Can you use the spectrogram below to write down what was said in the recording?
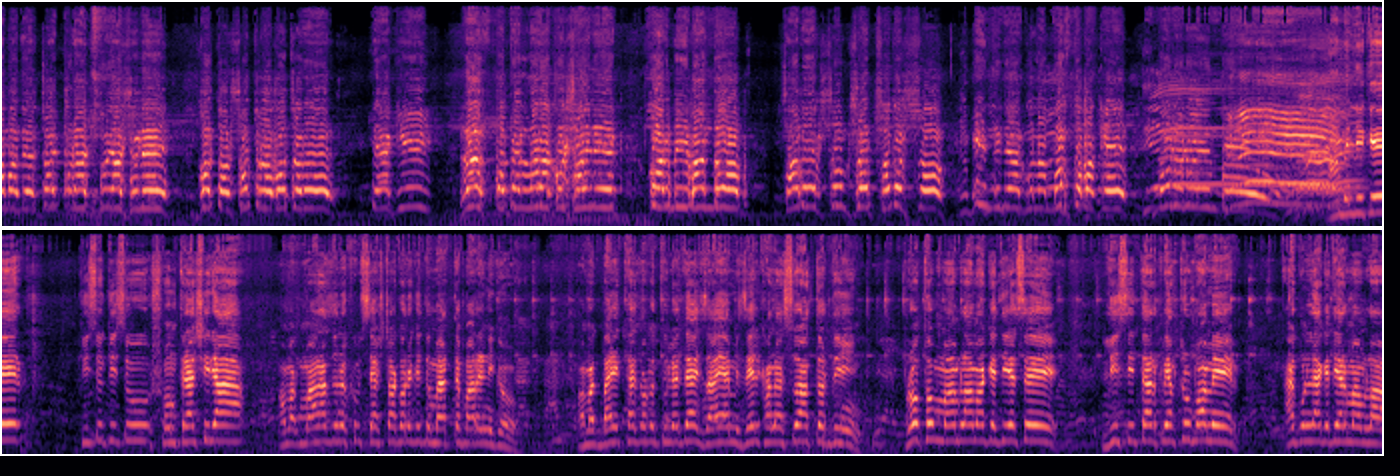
আমাদের জয়পুরহাট দুই আসনে গত সতেরো বছরের ত্যাগী, রাজপথের লড়াকু সৈনিক, কর্মী বান্ধব, সাবেক সংসদ সদস্য, ইঞ্জিনিয়ার গোলাম মোস্তফাকে মনোনয়ন দিয়ে আওয়ামী লীগের কিছু কিছু সন্ত্রাসীরা আমাকে মারার জন্য খুব চেষ্টা করে, কিন্তু মারতে পারেনি কেউ। আমাকে বাড়ির থেকে যখন তুলে দেয় যাই আমি জেলখানায় চুয়াত্তর দিন। প্রথম মামলা আমাকে দিয়েছে লিসি তার পেট্রোল পাম্পের আগুন লাগে দেওয়ার মামলা।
